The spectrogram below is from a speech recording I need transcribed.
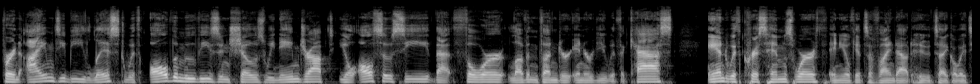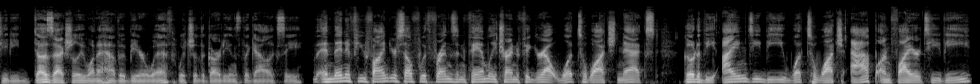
for an IMDb list with all the movies and shows we name dropped. You'll also see that Thor Love and Thunder interview with the cast and with Chris Hemsworth, and you'll get to find out who Taika Waititi does actually want to have a beer with, which are the Guardians of the Galaxy. And then if you find yourself with friends and family trying to figure out what to watch next, go to the IMDb What to Watch app on Fire TV.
